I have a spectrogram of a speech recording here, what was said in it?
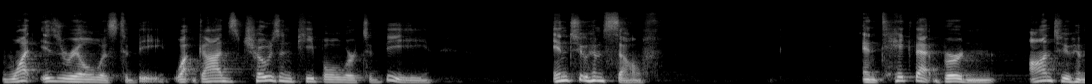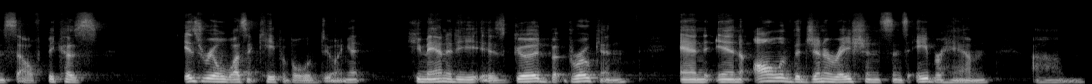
what Israel was to be, what God's chosen people were to be, into himself and take that burden onto himself because Israel wasn't capable of doing it. Humanity is good but broken. And in all of the generations since Abraham, um,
